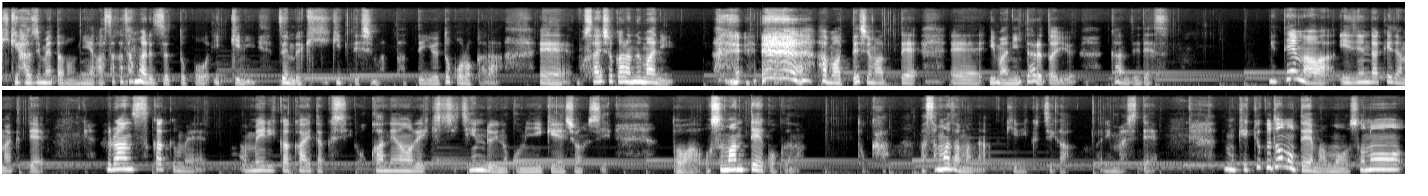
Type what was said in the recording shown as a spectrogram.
聞き始めたのに朝方までずっとこう一気に全部聞き切ってしまったっていうところから、えー、最初から沼に ハマってしまって、えー、今に至るという感じです。テーマは偉人だけじゃなくてフランス革命アメリカ開拓史お金の歴史人類のコミュニケーション史あとはオスマン帝国のとかさまざ、まな切り口がありましてでも結局どのテーマもその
